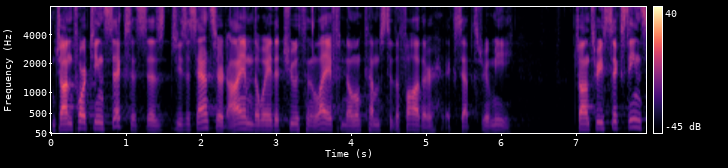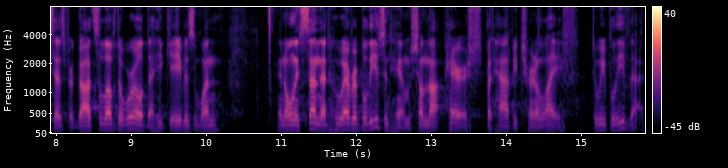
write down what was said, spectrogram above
In John 14, 6, it says, Jesus answered, I am the way, the truth, and the life. No one comes to the Father except through me. John 3:16 says, For God so loved the world that he gave his one and only Son, that whoever believes in him shall not perish, but have eternal life. Do we believe that?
